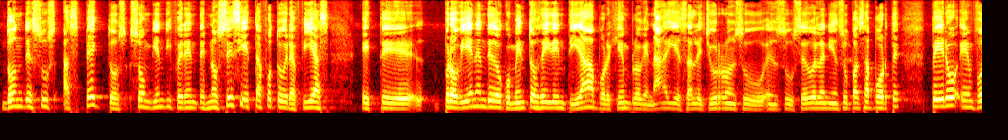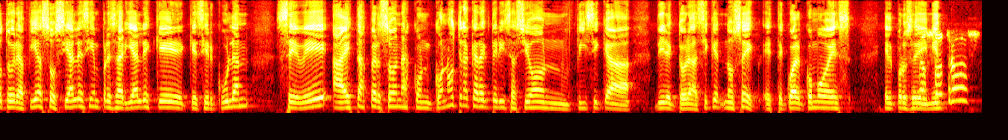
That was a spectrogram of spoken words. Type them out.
donde sus aspectos son bien diferentes. No sé si estas fotografías este, provienen de documentos de identidad, por ejemplo, que nadie sale churro en su, en su cédula ni en su pasaporte, pero en fotografías sociales y empresariales que, que circulan se ve a estas personas con, con otra caracterización física directora. Así que no sé este, cuál, cómo es el procedimiento. Nosotros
